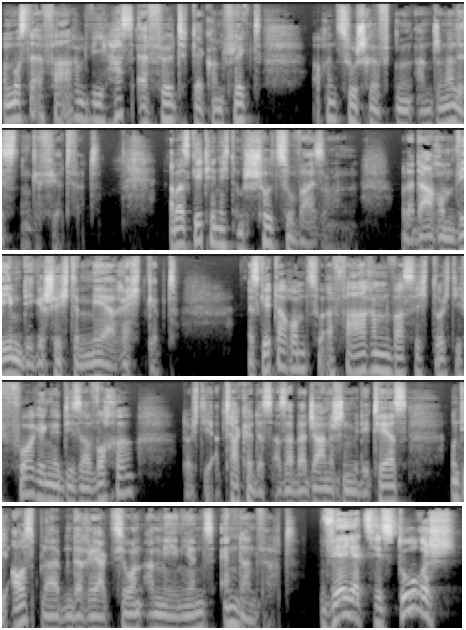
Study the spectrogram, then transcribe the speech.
und musste erfahren, wie hasserfüllt der Konflikt auch in Zuschriften an Journalisten geführt wird. Aber es geht hier nicht um Schuldzuweisungen oder darum, wem die Geschichte mehr Recht gibt. Es geht darum zu erfahren, was sich durch die Vorgänge dieser Woche, durch die Attacke des aserbaidschanischen Militärs und die ausbleibende Reaktion Armeniens ändern wird. Wer jetzt historisch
